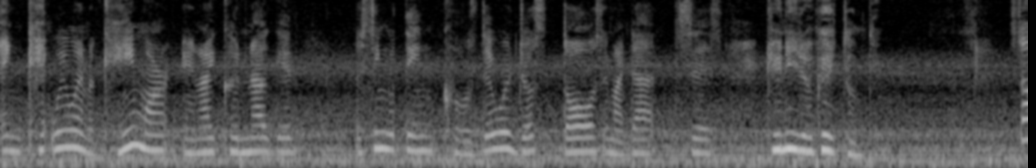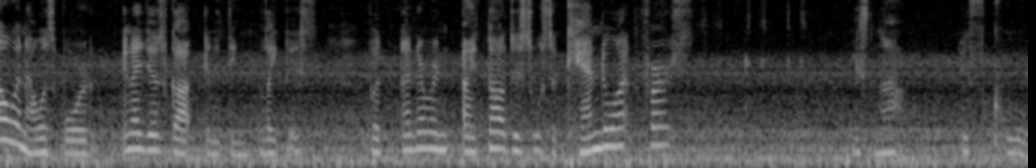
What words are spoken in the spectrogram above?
and we went to Kmart and I could not get a single thing because they were just dolls and my dad says you need to get something. So when I was bored and I just got anything like this, but I never I thought this was a candle at first. It's not. It's cool.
